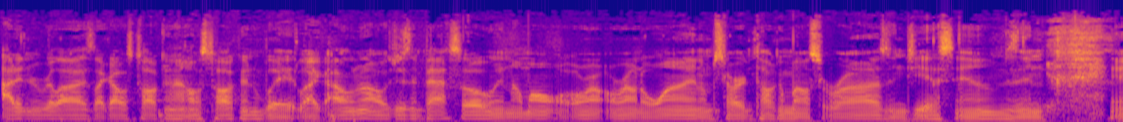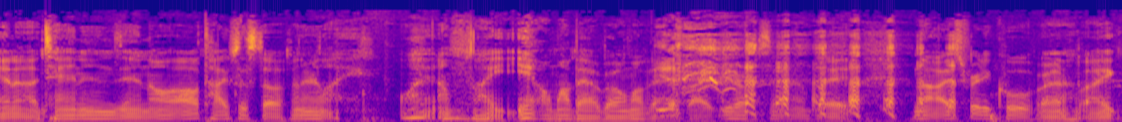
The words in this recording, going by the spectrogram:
I didn't realize like I was talking how I was talking, but like I don't know, I was just in Paso and I'm all around, around the wine. I'm starting talking about Syrahs and GSMs and and uh, tannins and all, all types of stuff, and they're like. What I'm like, yeah, oh my bad, bro, my bad. Like, you know what I'm saying? But no, it's pretty cool, bro. Like,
